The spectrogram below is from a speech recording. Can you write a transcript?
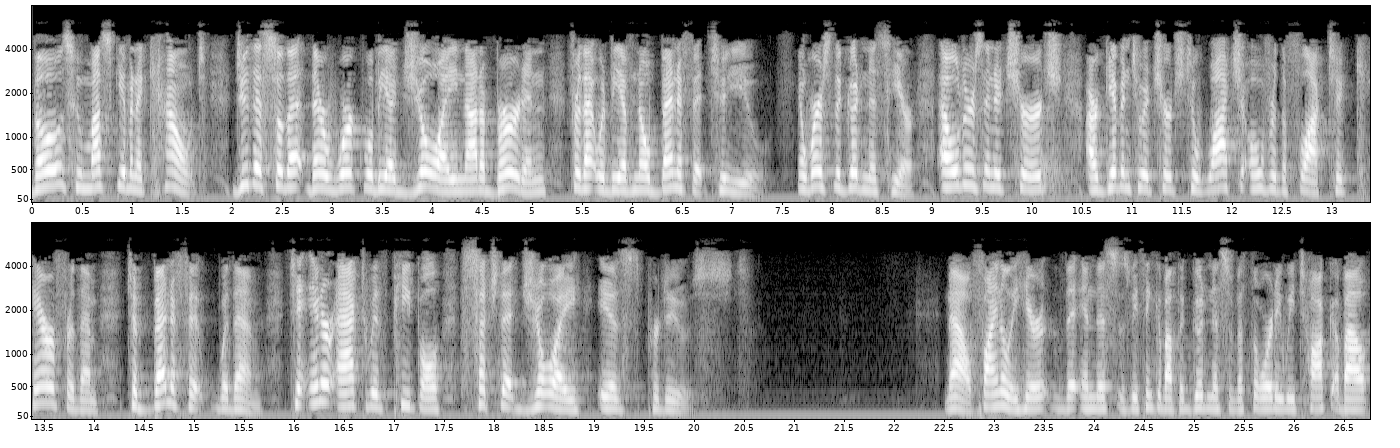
those who must give an account. Do this so that their work will be a joy, not a burden, for that would be of no benefit to you. Now, where's the goodness here? Elders in a church are given to a church to watch over the flock, to care for them, to benefit with them, to interact with people such that joy is produced. Now, finally, here in this, as we think about the goodness of authority, we talk about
